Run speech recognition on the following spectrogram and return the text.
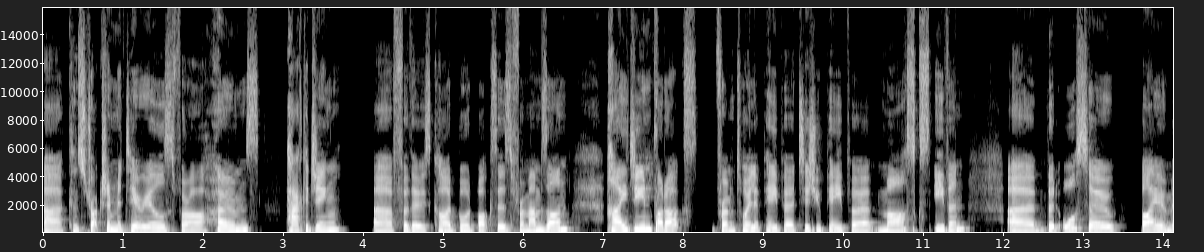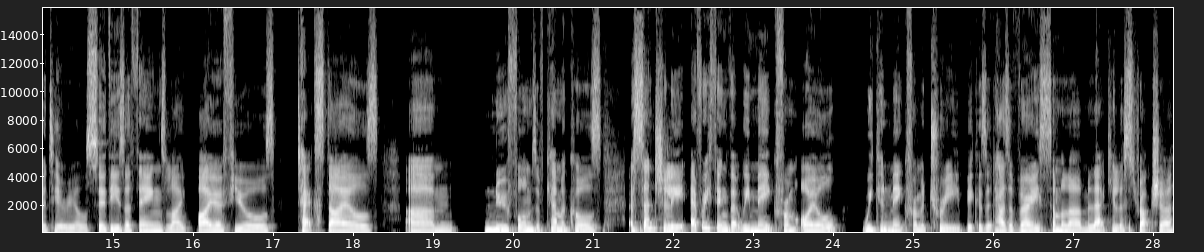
uh, construction materials for our homes, packaging uh, for those cardboard boxes from Amazon, hygiene products from toilet paper, tissue paper, masks, even, uh, but also biomaterials. So these are things like biofuels, textiles, um, new forms of chemicals. Essentially, everything that we make from oil, we can make from a tree because it has a very similar molecular structure.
